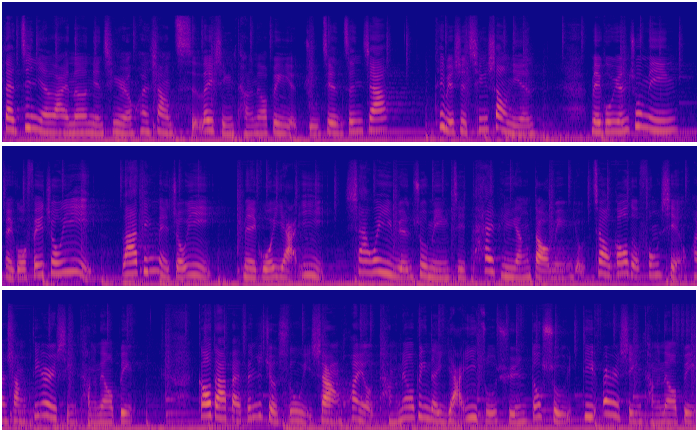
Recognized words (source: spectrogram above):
但近年来呢，年轻人患上此类型糖尿病也逐渐增加，特别是青少年。美国原住民、美国非洲裔、拉丁美洲裔。美国亚裔、夏威夷原住民及太平洋岛民有较高的风险患上第二型糖尿病，高达百分之九十五以上患有糖尿病的亚裔族群都属于第二型糖尿病。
